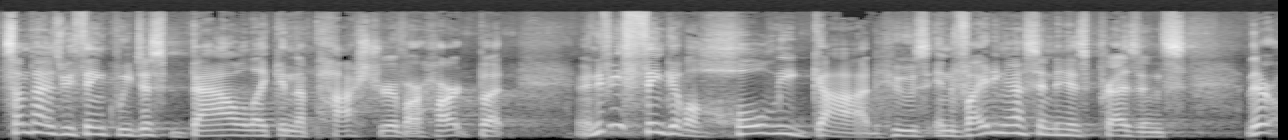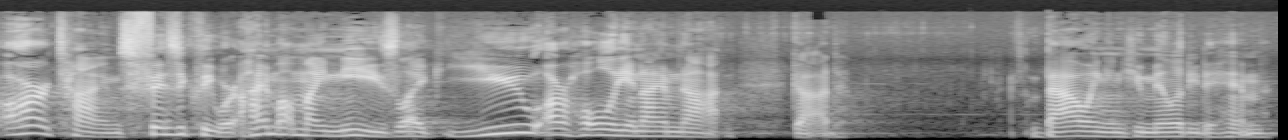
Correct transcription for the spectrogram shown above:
sometimes we think we just bow like in the posture of our heart, but and if you think of a holy God who's inviting us into his presence, there are times physically where I'm on my knees, like, you are holy and I am not, God. Bowing in humility to him.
